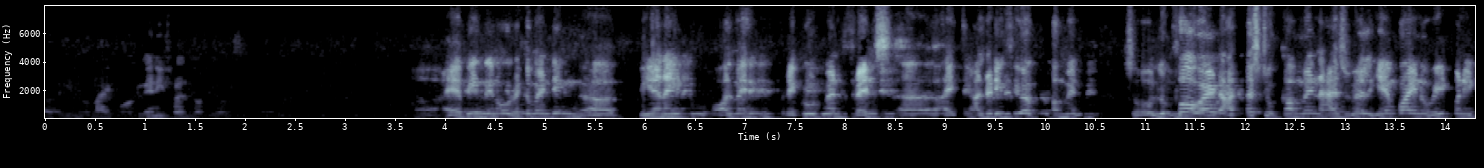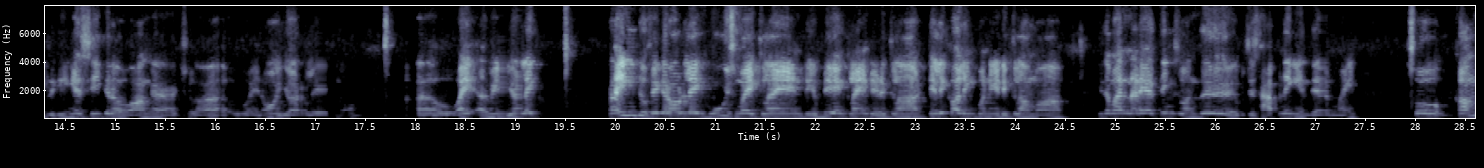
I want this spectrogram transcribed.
uh, in your life or to any friends of yours? Uh, I have been, you know, recommending uh, BNI to all my recruitment friends. Uh, I think already few have come in. So look forward others to come in as well. ஏன்பா இன்னும் வெயிட் பண்ணிட்டு இருக்கீங்க சீக்கிரம் வாங்க ஆக்சுவலா you know you are like you know uh, why I mean you're like trying to figure out like who is my client எப்படி என் client எடுக்கலாம் டெலிகாலிங் பண்ணி எடுக்கலாமா இந்த மாதிரி நிறைய திங்ஸ் வந்து which is happening in their mind so come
